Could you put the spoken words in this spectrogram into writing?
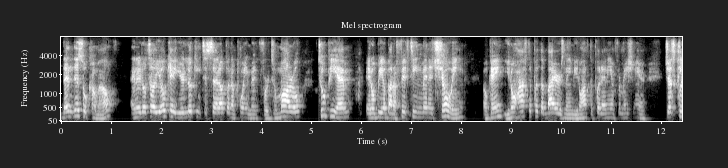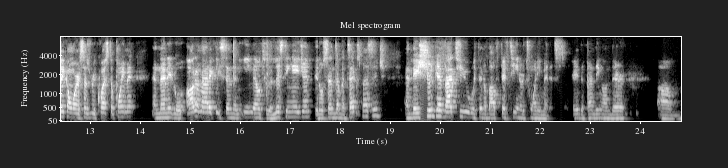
Then this will come out and it'll tell you, okay, you're looking to set up an appointment for tomorrow, 2 p.m. It'll be about a 15 minute showing, okay? You don't have to put the buyer's name. You don't have to put any information here. Just click on where it says request appointment and then it will automatically send an email to the listing agent. It'll send them a text message and they should get back to you within about 15 or 20 minutes, okay, depending on their um,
